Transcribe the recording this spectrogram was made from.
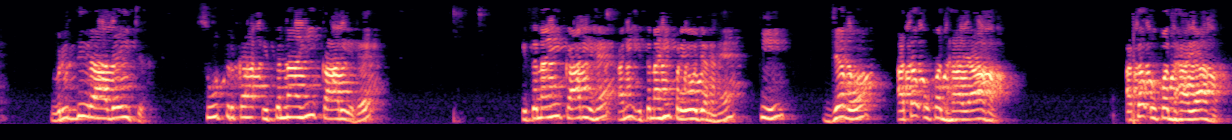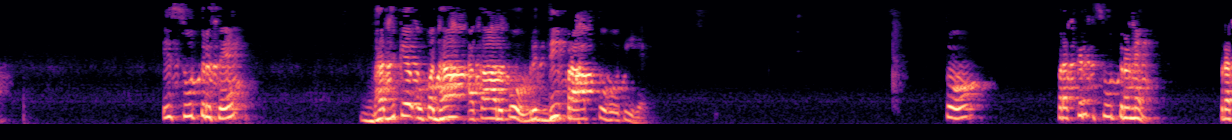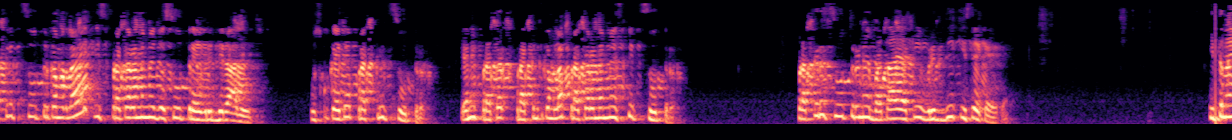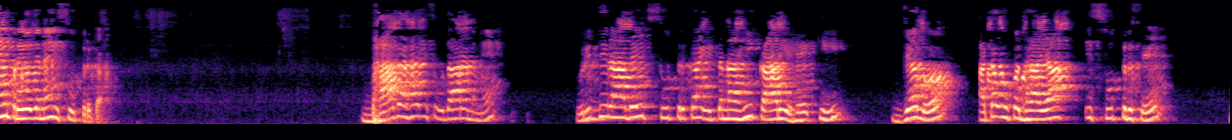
वृद्धि रादेच सूत्र का इतना ही कार्य है, इतना ही कार्य है, यानी इतना ही प्रयोजन है कि जब अत उपधाया अत उपधाया इस सूत्र से भज के उपधा आकार को वृद्धि प्राप्त होती है। तो प्रकृत सूत्र ने प्रकृत सूत्र का मतलब है इस प्रकरण में जो सूत्र है वृद्धिरादेश उसको कहते हैं प्रकृत सूत्र। यानी प्रकृत का मतलब प्रकरण में स्थित सूत्र। प्रकृत सूत्र ने बताया कि वृद्धि किसे कहते हैं? इतना ही प्रयोजन है इस सूत्र का। भाग है इस उदाहरण में, वृद्धिरादेश सूत्र का इतना ही कार्य है कि जब अत उपधाया इस सूत्र से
